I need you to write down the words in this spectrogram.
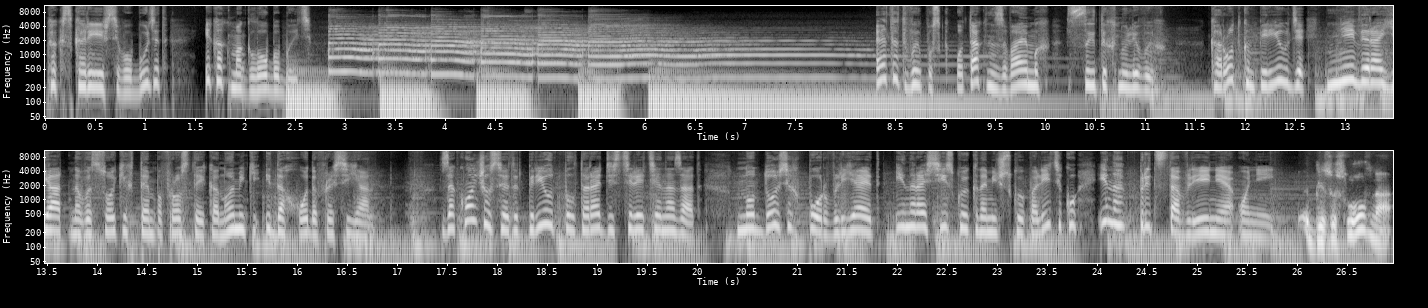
как скорее всего будет и как могло бы быть. Этот выпуск о так называемых «сытых нулевых», коротком периоде невероятно высоких темпов роста экономики и доходов россиян – Закончился этот период полтора десятилетия назад, но до сих пор влияет и на российскую экономическую политику, и на представление о ней. Безусловно,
